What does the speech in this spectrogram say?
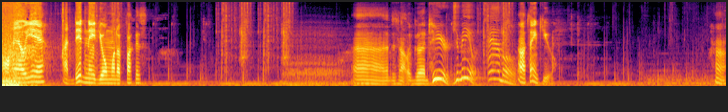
Oh hell yeah! I did need your motherfuckers. Uh, that does not look good. Here, Jamil, ammo. Oh, thank you. Huh.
